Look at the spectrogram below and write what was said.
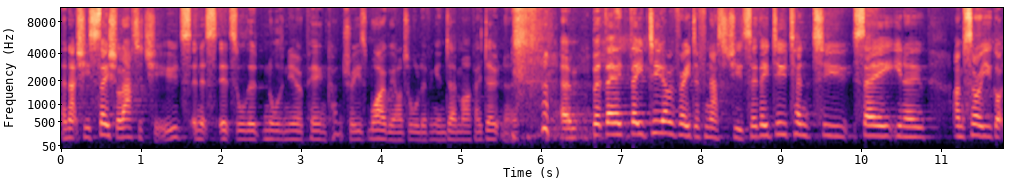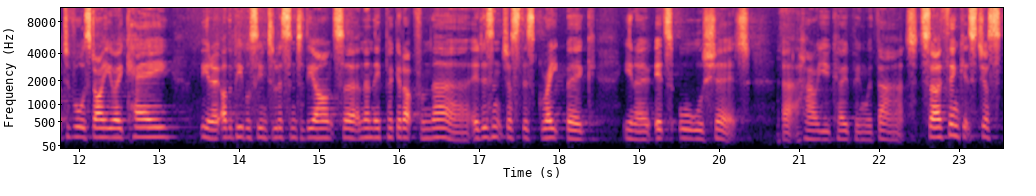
And actually, social attitudes, and it's, it's all the Northern European countries, why we aren't all living in Denmark, I don't know. um, but they, they do have a very different attitude. So they do tend to say, you know, I'm sorry you got divorced, are you okay? You know, other people seem to listen to the answer, and then they pick it up from there. It isn't just this great big, you know, it's all shit. Uh, how are you coping with that? So I think it's just,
